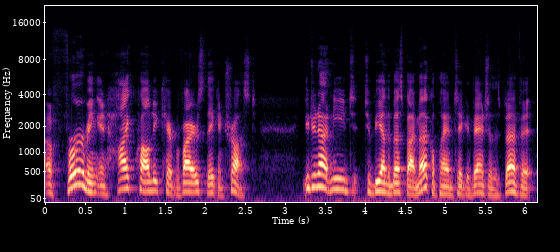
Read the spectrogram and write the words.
affirming, and high quality care providers they can trust. You do not need to be on the Best Buy medical plan to take advantage of this benefit.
